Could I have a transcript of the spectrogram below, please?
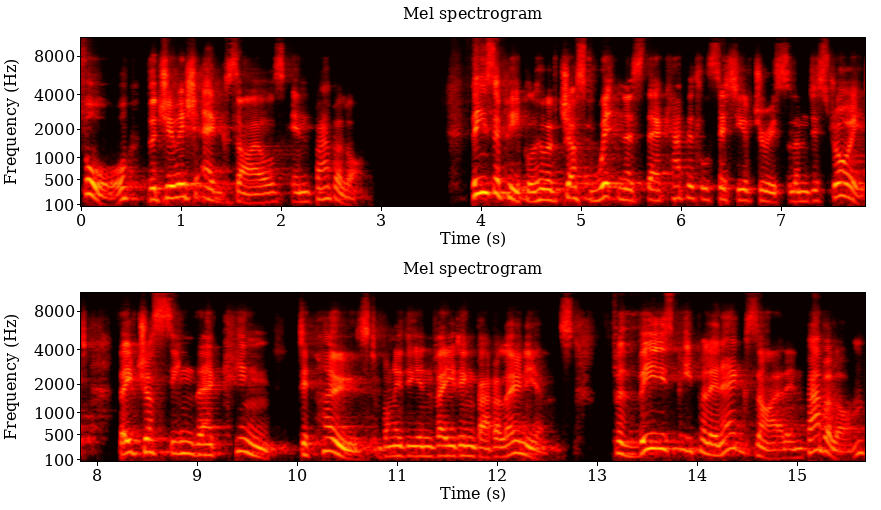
for the Jewish exiles in Babylon. These are people who have just witnessed their capital city of Jerusalem destroyed. They've just seen their king deposed by the invading Babylonians. For these people in exile in Babylon,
